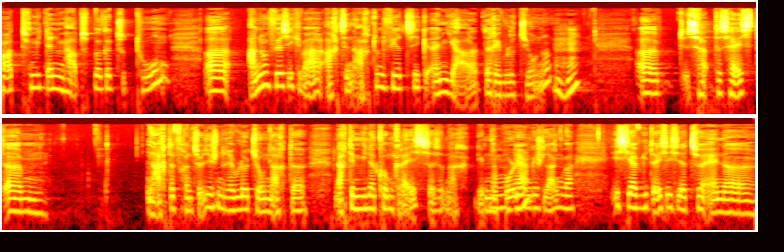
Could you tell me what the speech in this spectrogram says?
hat mit einem Habsburger zu tun. Äh, an und für sich war 1848 ein Jahr der Revolution. Mhm. Äh, das, das, heißt, ähm, nach der französischen Revolution, nach, der, nach dem Wiener Kongress, also nachdem mhm, Napoleon ja. geschlagen war, ist ja wieder, ist es ja zu einer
